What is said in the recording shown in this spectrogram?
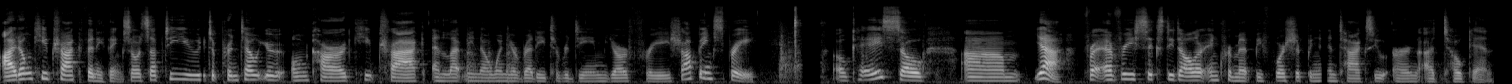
I don't keep track of anything. So it's up to you to print out your own card, keep track, and let me know when you're ready to redeem your free shopping spree. Okay, so um, yeah, for every $60 increment before shipping and tax, you earn a token.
